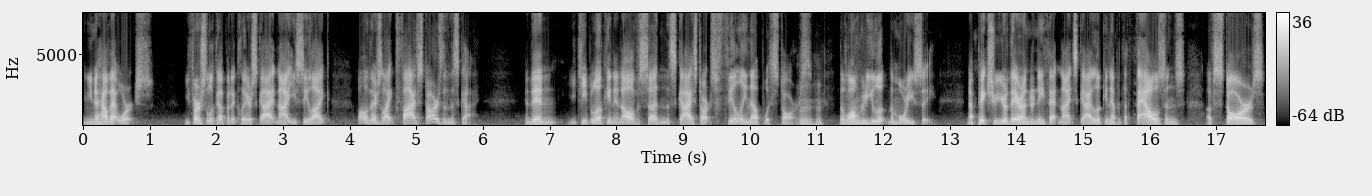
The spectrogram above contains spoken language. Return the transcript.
You know how that works. You first look up at a clear sky at night, you see like, oh, there's like five stars in the sky. And then you keep looking, and all of a sudden the sky starts filling up with stars. Mm-hmm. The longer you look, the more you see. Now, picture you're there underneath that night sky looking up at the thousands of stars,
